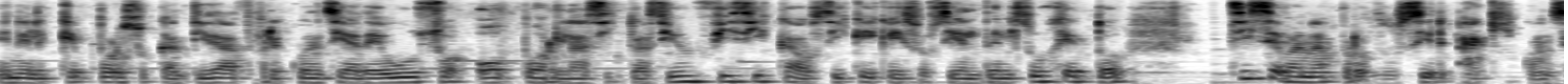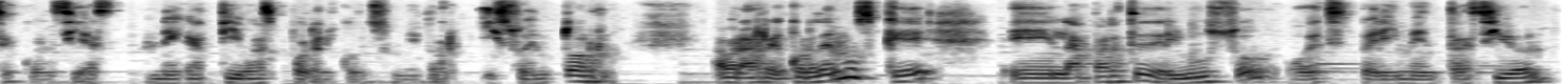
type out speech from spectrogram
en el que por su cantidad, frecuencia de uso o por la situación física o psíquica y social del sujeto, sí se van a producir aquí consecuencias negativas por el consumidor y su entorno. Ahora, recordemos que en la parte del uso o experimentación,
